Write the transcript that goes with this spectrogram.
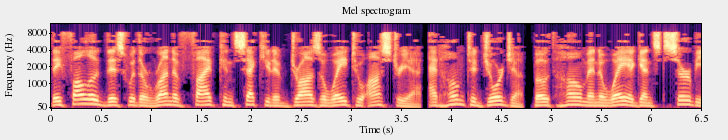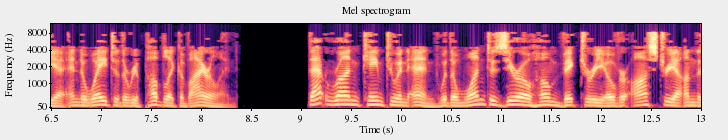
they followed this with a run of five consecutive draws away to Austria, at home to Georgia, both home and away against Serbia and away to the Republic of Ireland. That run came to an end with a 1–0 home victory over Austria on 2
